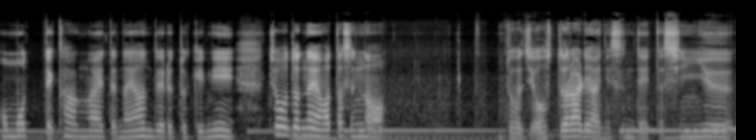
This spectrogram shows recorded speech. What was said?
思って考えて悩んでる時にちょうどね私の当時オーストラリアに住んでいた親友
